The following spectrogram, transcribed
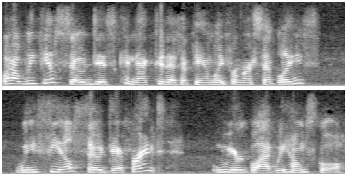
"Wow, we feel so disconnected as a family from our siblings. We feel so different. We're glad we homeschool."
